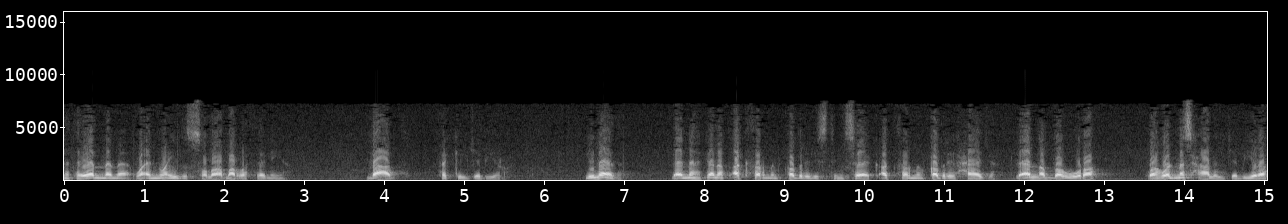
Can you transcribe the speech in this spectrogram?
نتيمم وأن نعيد الصلاة مرة ثانية بعد فك الجبيرة لماذا؟ لأنها كانت أكثر من قدر الاستمساك أكثر من قدر الحاجة لأن الضرورة وهو المسح على الجبيرة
